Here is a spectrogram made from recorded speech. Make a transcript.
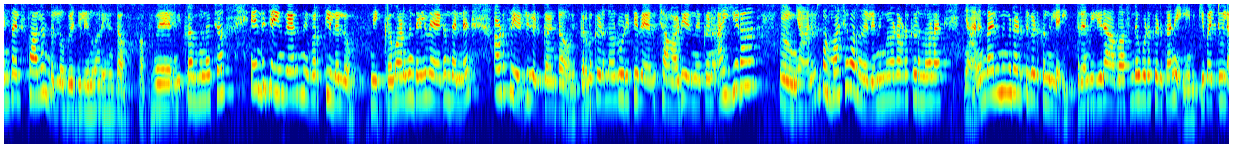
എന്തായാലും സ്ഥലം ഉണ്ടല്ലോ ബെഡിൽ എന്ന് പറയാം കേട്ടോ അപ്പോൾ വിക്രം എന്ന് വെച്ചാൽ എന്ത് ചെയ്യും? വേറെ നിവർത്തിയില്ലല്ലോ. വിക്രമാണെന്നുണ്ടെങ്കിൽ വേഗം തന്നെ അവിടെ സൈഡിൽ കിടക്കാൻ കേട്ടോ വിക്രമ കിടന്നോട് കൂടിയിട്ട് വേദ ചാടി എഴുന്നേക്കാണ്. അയ്യടാ ഞാനൊരു തമാശ പറഞ്ഞതല്ലേ നിങ്ങളോട് അവിടെ കിടന്നോളാൻ? ഞാൻ എന്തായാലും നിങ്ങളുടെ അടുത്ത് കിടക്കുന്നില്ല. ഇത്രയും വലിയൊരു ആഭാസിന്റെ കൂടെ കിടക്കാനേ എനിക്ക് പറ്റൂല.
